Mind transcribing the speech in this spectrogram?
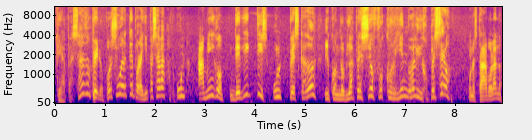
¿qué ha pasado? Pero por suerte por allí pasaba un amigo de Dictis, un pescador, y cuando vio a Perseo fue corriendo a él y dijo, Perseo, uno estaba volando,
